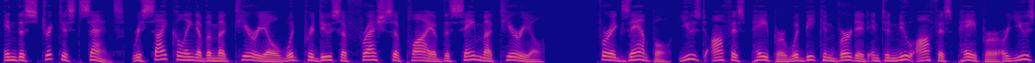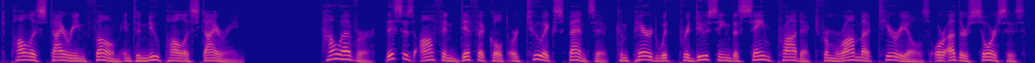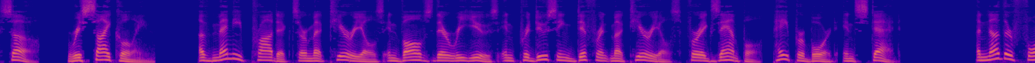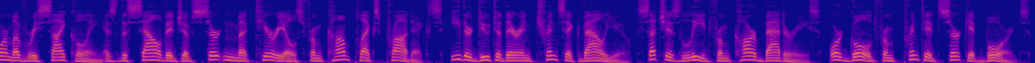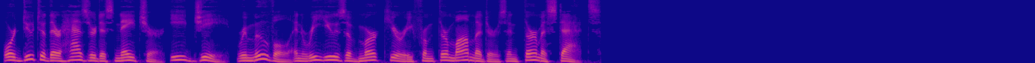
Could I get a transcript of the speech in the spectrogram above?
In the strictest sense, recycling of a material would produce a fresh supply of the same material, for example, used office paper would be converted into new office paper or used polystyrene foam into new polystyrene. However, this is often difficult or too expensive compared with producing the same product from raw materials or other sources, so, recycling of many products or materials involves their reuse in producing different materials for example, paperboard instead. Another form of recycling is the salvage of certain materials from complex products, either due to their intrinsic value such as lead from car batteries, or gold from printed circuit boards, or due to their hazardous nature e.g., removal and reuse of mercury from thermometers and thermostats.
